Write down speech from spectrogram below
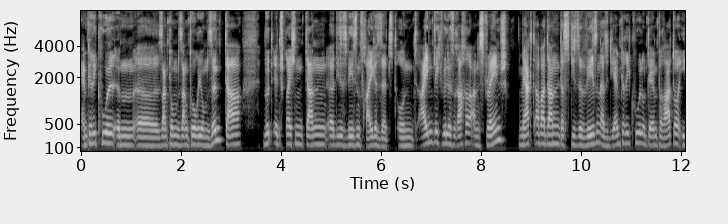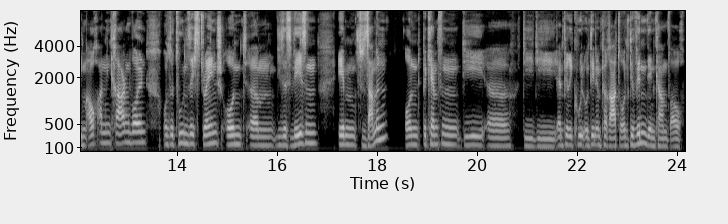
Empirikul im äh, Sanctum Sanctorium sind, da wird entsprechend dann äh, dieses Wesen freigesetzt. Und eigentlich will es Rache an Strange merkt aber dann, dass diese Wesen, also die Empirikul und der Imperator, ihm auch an den Kragen wollen. Und so tun sich Strange und ähm, dieses Wesen eben zusammen und bekämpfen die, äh, die, die Empirikul und den Imperator und gewinnen den Kampf auch.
